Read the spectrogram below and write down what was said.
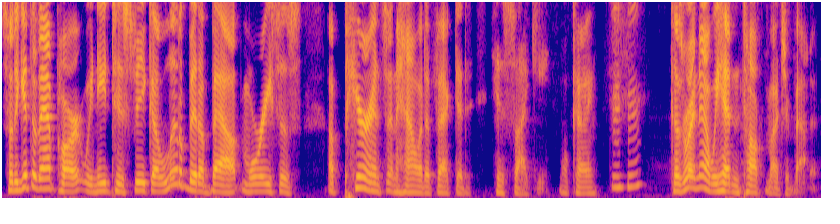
So, to get to that part, we need to speak a little bit about Maurice's appearance and how it affected his psyche. Okay. Mm-hmm. Because right now we hadn't talked much about it.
